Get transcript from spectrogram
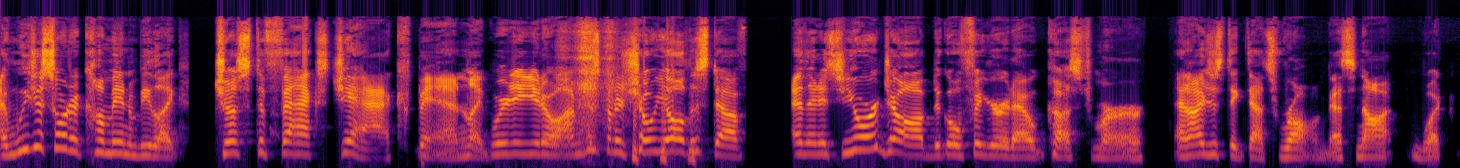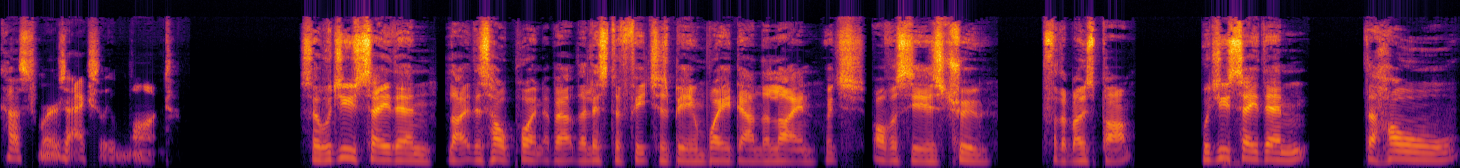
And we just sort of come in and be like, just the facts, Jack, man. Like, we're, you know, I'm just going to show you all the stuff. And then it's your job to go figure it out, customer. And I just think that's wrong. That's not what customers actually want. So would you say then, like this whole point about the list of features being way down the line, which obviously is true for the most part, would you say then the whole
